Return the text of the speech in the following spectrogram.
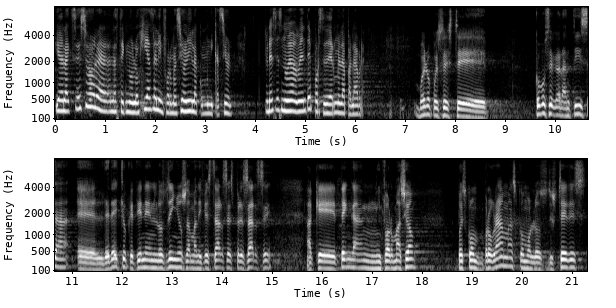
y al acceso a las tecnologías de la información y la comunicación. Gracias nuevamente por cederme la palabra. Bueno, pues este, ¿cómo se garantiza el derecho que tienen los niños a manifestarse, a expresarse, a que tengan información? Pues con programas como los de ustedes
